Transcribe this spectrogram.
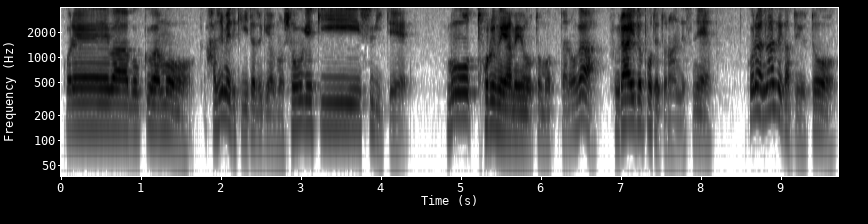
これは僕はもう初めて聞いた時はもう衝撃すぎてもう取るのやめようと思ったのがフライドポテトなんですね。これはなぜかというと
